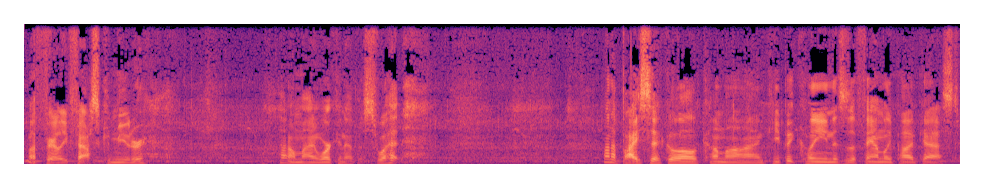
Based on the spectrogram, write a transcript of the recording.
I'm a fairly fast commuter. I don't mind working up a sweat. On a bicycle, come on, keep it clean. This is a family podcast.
